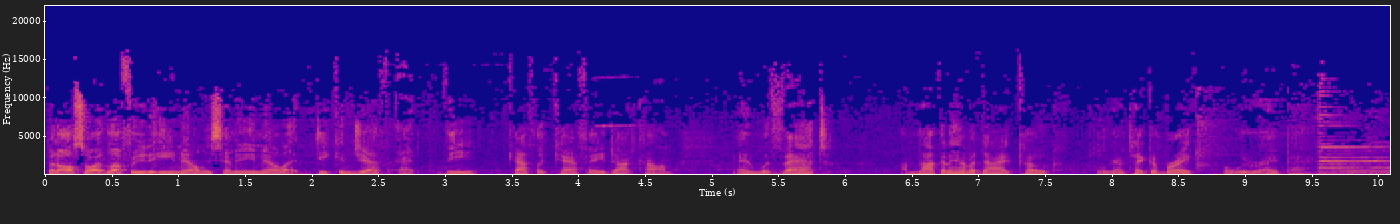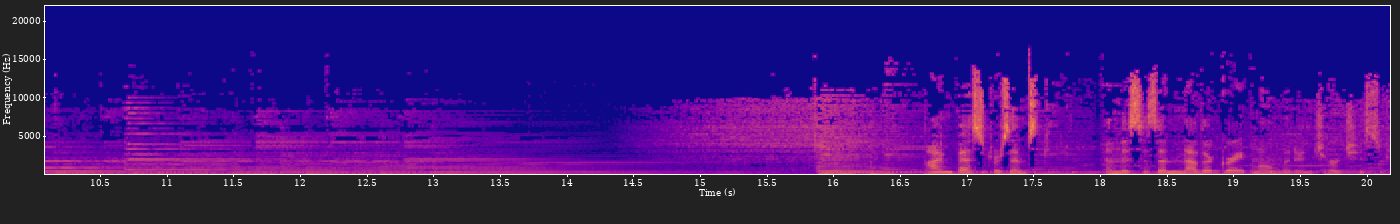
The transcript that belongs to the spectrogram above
But also, I'd love for you to email me. Send me an email at deaconjeff at thecatholiccafe.com. And with that, I'm not going to have a Diet Coke. We're going to take a break. We'll be right back. I'm Bess Drzymski, and this is another great moment in church history.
